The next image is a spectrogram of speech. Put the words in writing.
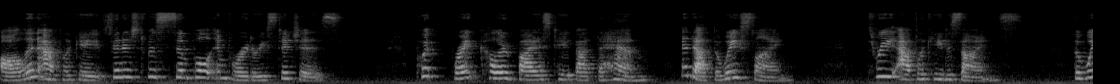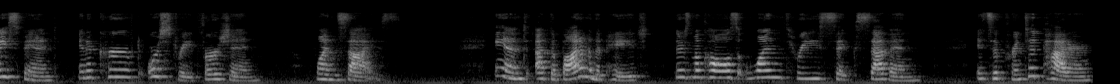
All in applique finished with simple embroidery stitches. Put bright colored bias tape at the hem and at the waistline. Three applique designs. The waistband in a curved or straight version. One size. And at the bottom of the page, there's McCall's 1367. It's a printed pattern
